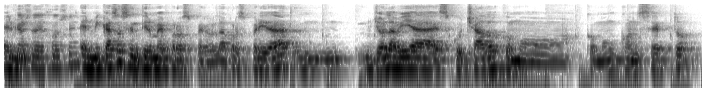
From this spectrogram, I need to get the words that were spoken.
¿El caso de José? En mi caso, sentirme próspero. La prosperidad, mm, yo la había escuchado como, como un concepto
